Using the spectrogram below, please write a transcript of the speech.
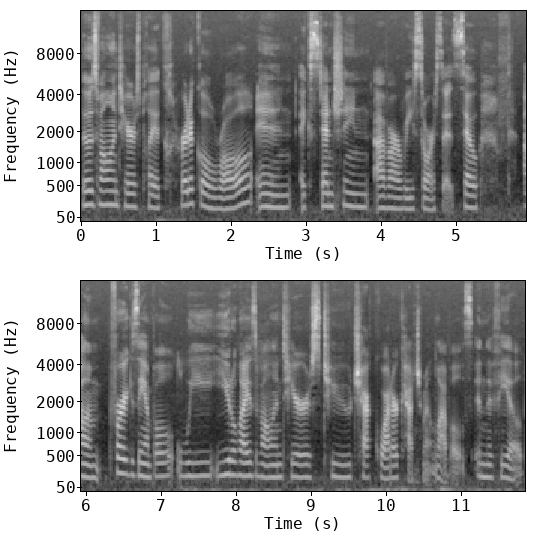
those volunteers play a critical role in extension of our resources. So, um, for example, we utilize volunteers to check water catchment levels in the field.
